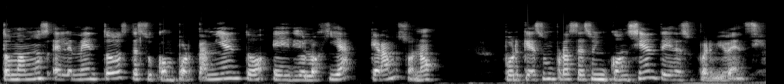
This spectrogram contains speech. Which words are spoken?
Tomamos elementos de su comportamiento e ideología, queramos o no, porque es un proceso inconsciente y de supervivencia.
